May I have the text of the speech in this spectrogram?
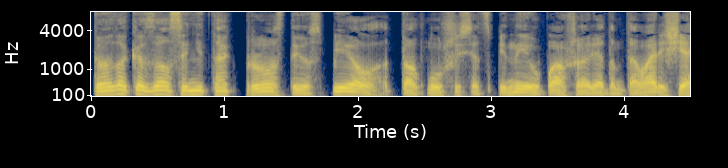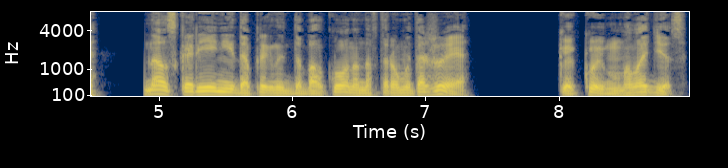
Тот оказался не так прост и успел, оттолкнувшись от спины упавшего рядом товарища, на ускорении допрыгнуть до балкона на втором этаже. Какой молодец!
